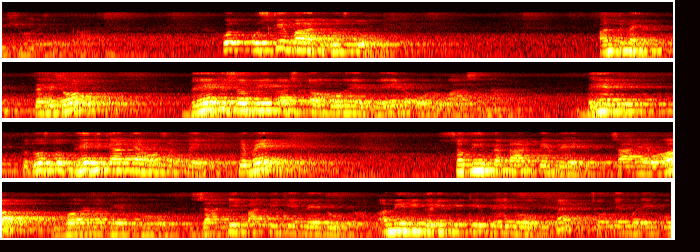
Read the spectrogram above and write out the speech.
ईश्वर से प्रार्थना और उसके बाद दोस्तों, अंत में कहे तो भेद सभी अस्त हुए वेर और वासना। भेद। तो दोस्तों, भेद क्या क्या हो सकते कि भाई, सभी प्रकार के भेद, चाहे वह वर्ण भेद हो जाति पाति के भेद हो, अमीरी गरीबी के भेद हो, है? छोटे बड़े को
